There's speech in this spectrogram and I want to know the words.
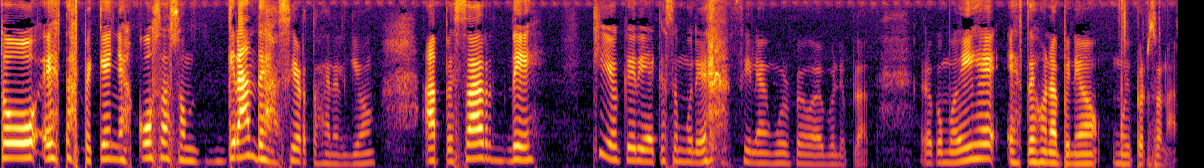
todas estas pequeñas cosas son grandes aciertos en el guion, a pesar de que yo quería que se muriera Cillian Murphy o Emily Blunt. Pero como dije, esta es una opinión muy personal.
